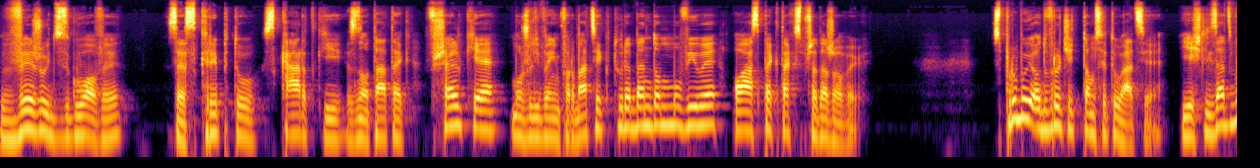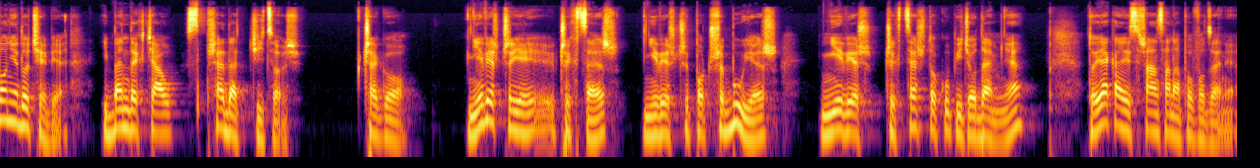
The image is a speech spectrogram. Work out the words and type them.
wyrzuć z głowy, ze skryptu, z kartki, z notatek wszelkie możliwe informacje, które będą mówiły o aspektach sprzedażowych. Spróbuj odwrócić tą sytuację. Jeśli zadzwonię do ciebie i będę chciał sprzedać ci coś, czego nie wiesz, czy, je, czy chcesz, nie wiesz, czy potrzebujesz, nie wiesz, czy chcesz to kupić ode mnie, to jaka jest szansa na powodzenie?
